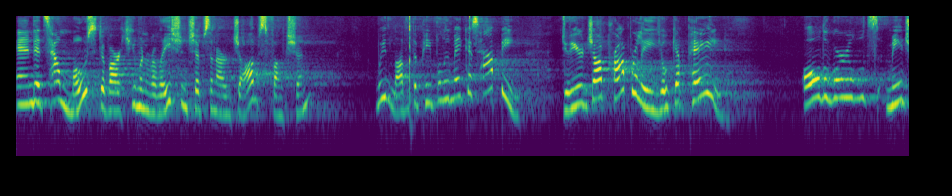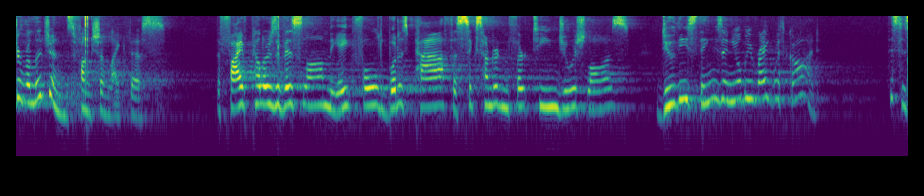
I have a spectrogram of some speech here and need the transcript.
and it's how most of our human relationships and our jobs function. We love the people who make us happy. Do your job properly, you'll get paid. All the world's major religions function like this the five pillars of Islam, the eightfold Buddhist path, the 613 Jewish laws. Do these things and you'll be right with God. This is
